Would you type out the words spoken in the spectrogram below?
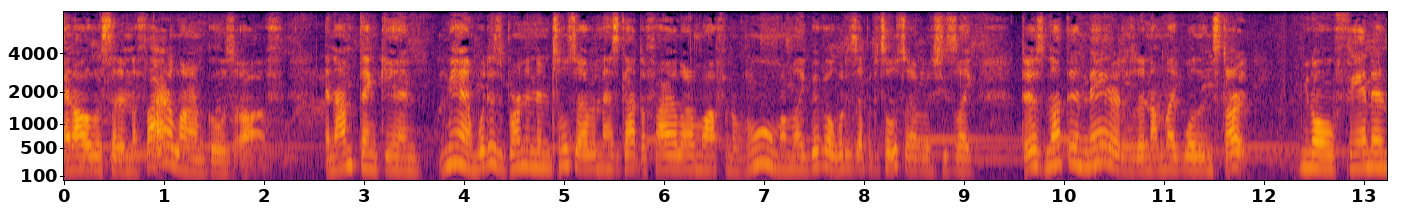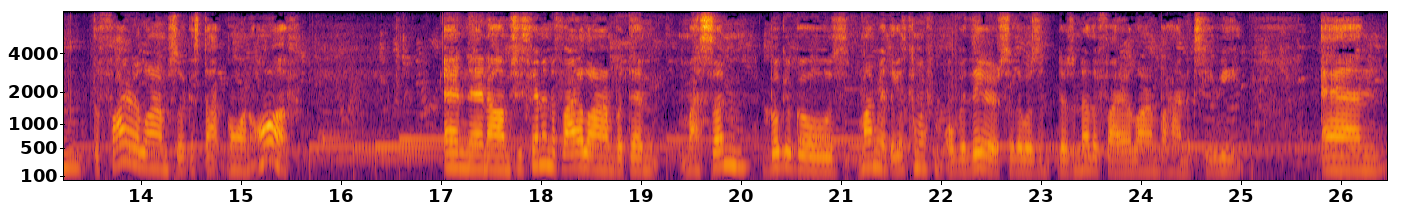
and all of a sudden the fire alarm goes off. And I'm thinking, man, what is burning in the toaster oven that's got the fire alarm off in the room? I'm like, Vivo, what is up with the toaster oven? she's like, there's nothing there. And I'm like, well, then start, you know, fanning the fire alarm so it can stop going off. And then um, she's fanning the fire alarm, but then my son Booger goes, "Mommy, I think it's coming from over there." So there was there's another fire alarm behind the TV, and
